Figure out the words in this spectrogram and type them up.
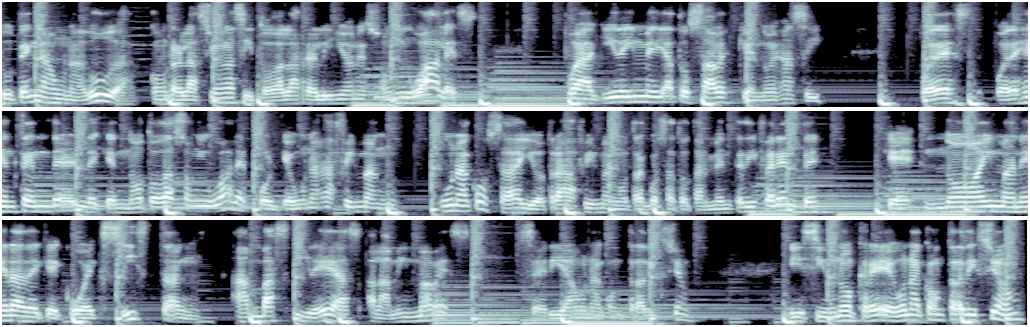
tú tengas una duda con relación a si todas las religiones son iguales, pues aquí de inmediato sabes que no es así. Puedes, entender de que no todas son iguales porque unas afirman una cosa y otras afirman otra cosa totalmente diferente, que no hay manera de que coexistan ambas ideas a la misma vez. Sería una contradicción. Y si uno cree una contradicción,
